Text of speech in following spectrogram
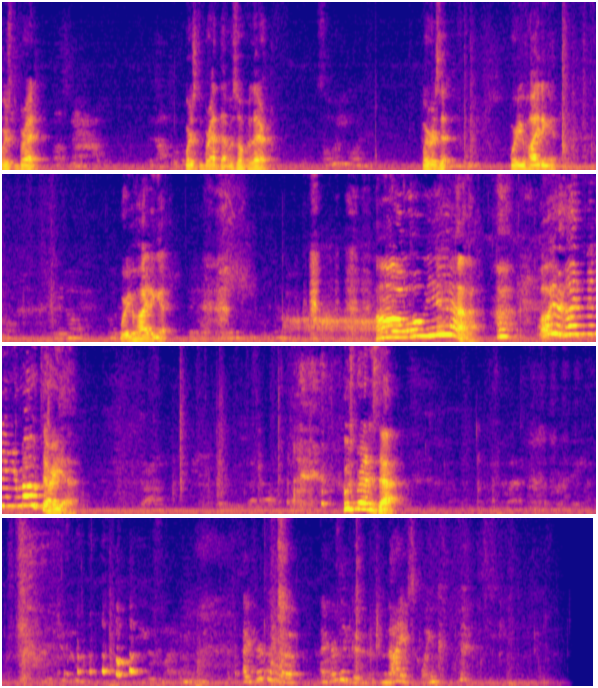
Where's the bread? Where's the bread that was over there? Where is it? Where are you hiding it? Where are you hiding it? Oh, yeah. Oh, you're hiding it in your mouth, are you? Whose bread is that? I heard like a, I heard like a knives clink.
